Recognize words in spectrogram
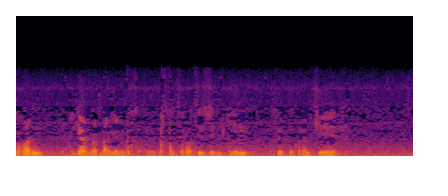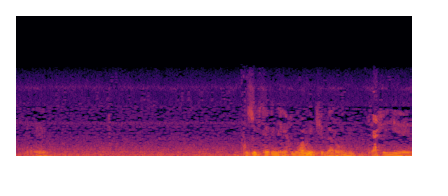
واقعا اگر برگردم به خاطرات زندگی فکر می‌کنم که بزرگترین اقدامی که در اون دهه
